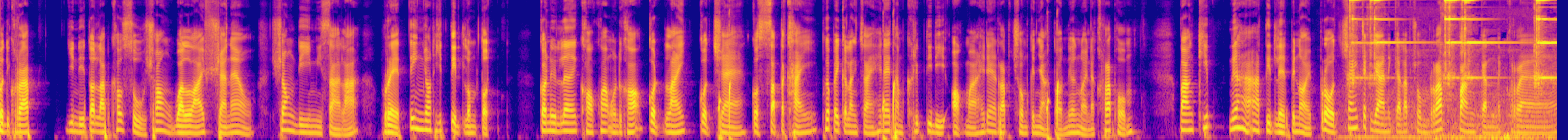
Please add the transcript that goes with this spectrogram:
วัสดีครับ ยินดีต้อนรับเข้าสู่ช่อง One Life Channel ช่องดีมีสาระเรตติ้งยอดฮิตติดลมตด ก่อนอื่นเลยขอความอนุเคราะห์กดไลค์กดแชร์ กด Subscribe เพื่อเป็นกำลังใจให้ได้ทำคลิปดีๆ ออกมาให้ได้รับชมกันอย่างต่อเนื่องหน่อยนะครับผม บางคลิปเนื้อหาอาจติดเลทไปหน่อยโปรดใช้จักรยานในการรับชมรับฟังกันนะครับ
